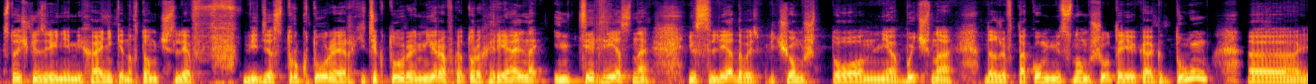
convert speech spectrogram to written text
с точки зрения механики, но в том числе в виде структуры и архитектуры мира, в которых реально интересно исследовать, причем, что необычно, даже в таком мясном шутере, как Doom, э,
